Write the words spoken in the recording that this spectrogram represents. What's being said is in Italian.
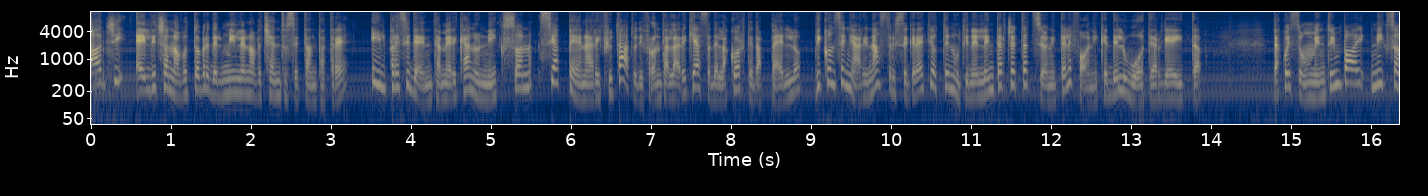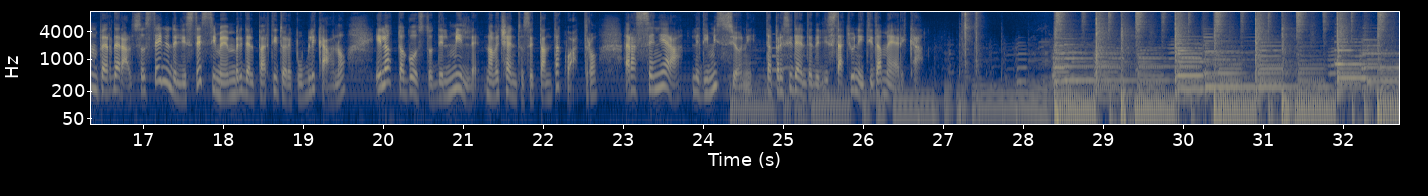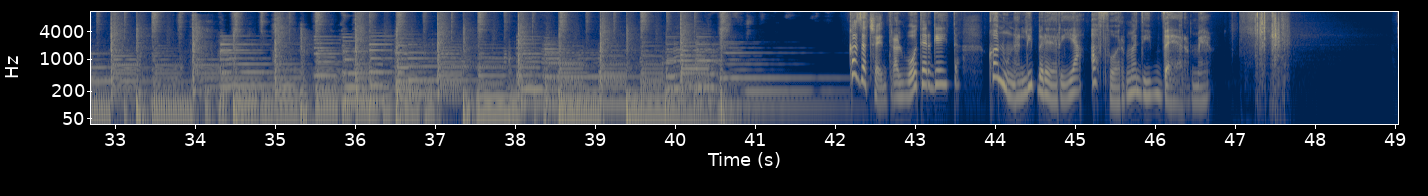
Oggi è il 19 ottobre del 1973 e il presidente americano Nixon si è appena rifiutato di fronte alla richiesta della Corte d'Appello di consegnare i nastri segreti ottenuti nelle intercettazioni telefoniche del Watergate. Da questo momento in poi Nixon perderà il sostegno degli stessi membri del Partito Repubblicano e l'8 agosto del 1974 rassegnerà le dimissioni da Presidente degli Stati Uniti d'America. Cosa c'entra il Watergate con una libreria a forma di verme?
